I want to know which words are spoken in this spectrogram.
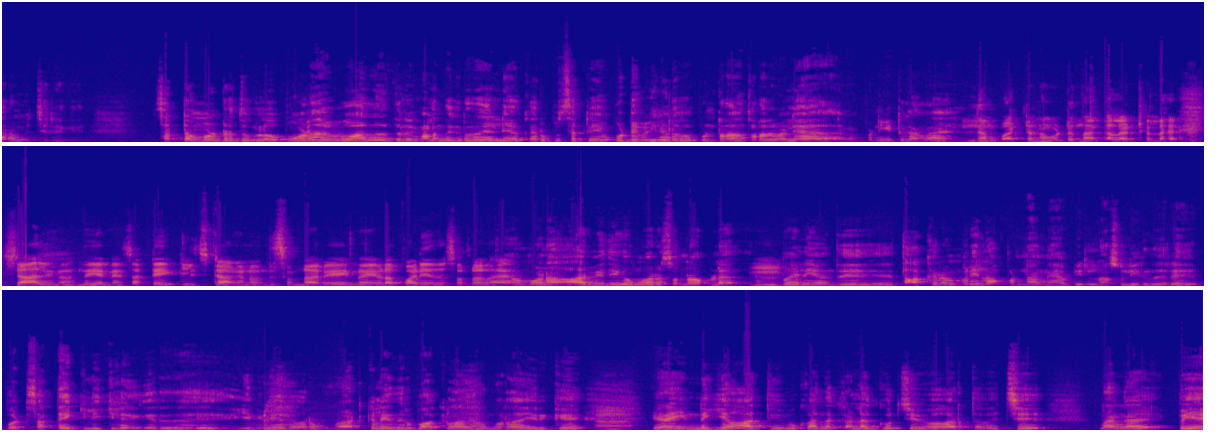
ஆரம்பிச்சிருக்கு. சட்டமன்றத்துக்குள்ள போனா விவாதத்துல கலந்துக்கிறதா இல்லையா கருப்பு சட்டையை போட்டு வெளிநடப்பு பண்றதா தொடர் வேலையா பண்ணிட்டு இருக்காங்க. இன்னும் பட்டனை மட்டும் தான் கலட்டல ஸ்டாலின் வந்து என்ன சட்டையை கிழிச்சிட்டாங்கன்னு வந்து சொன்னாரு. இன்னும் எடப்பாடி அதை சொல்லல. ஆமாண்ணா ஆர்விதி குமார் சொன்னாப்புல ரொம்ப என்னை வந்து தாக்குற மாதிரி எல்லாம் பண்ணாங்க அப்படின்லாம் சொல்லியிருந்தாரு. பட் சட்டை கிளிக்கலைங்கிறது இனிமேல் வரும் நாட்கள் எதிர்பார்க்கலாங்கிற மாதிரி தான் இருக்கு. ஆஹ் ஏன்னா இன்னைக்கு அதிமுக அந்த கள்ளக்குறிச்சி விவகாரத்தை வச்சு நாங்க இப்பயே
